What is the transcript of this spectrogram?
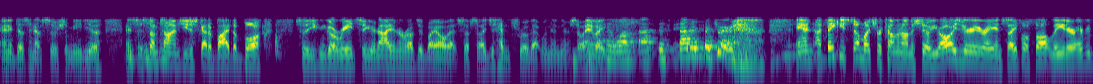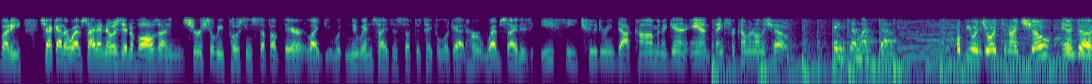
and it doesn't have social media, and so sometimes you just got to buy the book so you can go read, so you're not interrupted by all that stuff. So I just had to throw that one in there. So anyway, I love that. This, that is the truth. and uh, thank you so much for coming on the show. You're always very, very insightful, thought leader. Everybody, check out our website. I know as it evolves, I'm sure she'll be posting stuff up there like new insights and stuff to take a look at. Her website is ec2 tutoring.com. And again, Ann, thanks for coming on the show. Thanks so much, Jeff. Hope you enjoyed tonight's show, and uh,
